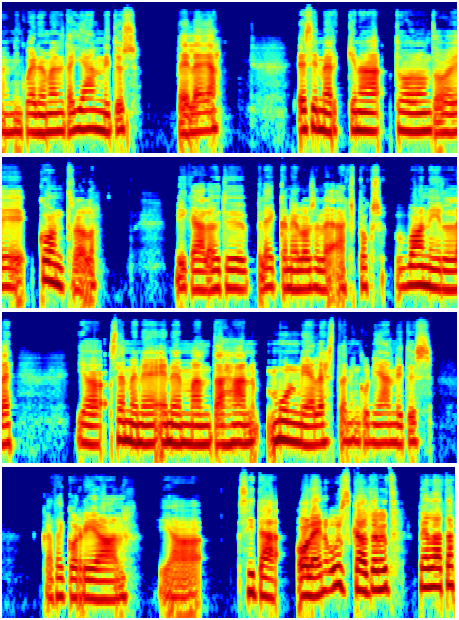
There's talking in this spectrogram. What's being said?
äh, niin kuin enemmän niitä jännityspelejä. Esimerkkinä tuolla on toi Control, mikä löytyy Pleikka 4 Xbox Oneille – ja se menee enemmän tähän mun mielestä niin kuin jännityskategoriaan ja sitä olen uskaltanut pelata.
